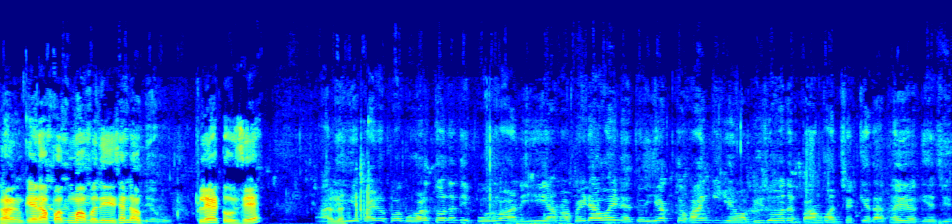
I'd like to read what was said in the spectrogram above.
કારણ કે એના પગમાં બધી છે ને પ્લેટું છે. અને એ ભાઈનો પગ વળતો નથી પૂરવા અને એ આમાં પડ્યા હોય ને તો એક તો ભાંગી ગયો. એમાં બીજો વધારે ભાંગવાની શક્યતા થઈ શકે છે.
